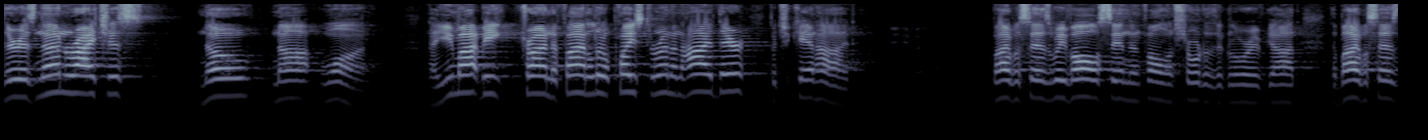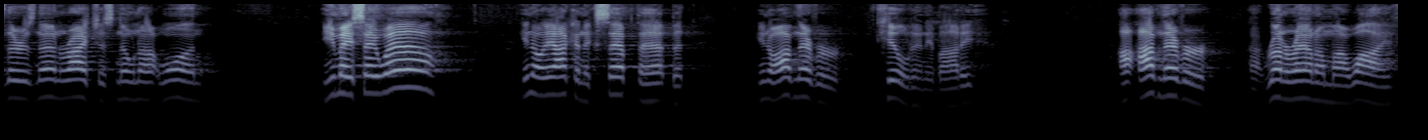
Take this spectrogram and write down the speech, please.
there is none righteous, no, not one. Now, you might be trying to find a little place to run and hide there, but you can't hide. The Bible says we've all sinned and fallen short of the glory of God. The Bible says there is none righteous, no, not one. You may say, well, you know, yeah, I can accept that, but, you know, I've never killed anybody. I, have never uh, run around on my wife.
